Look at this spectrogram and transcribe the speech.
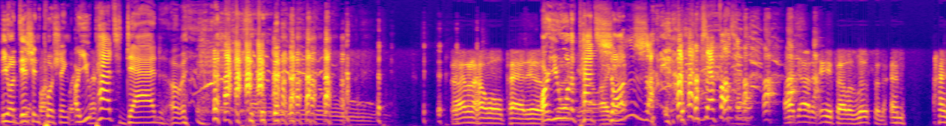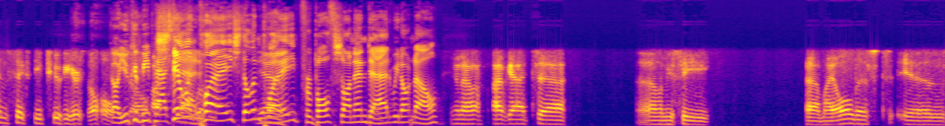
the audition pushing. Are you Pat's dad? Oh. I don't know how old Pat is. Are you but, one of know, Pat's I got- sons? Is that possible? I got it. Hey, fellas, listen, I'm I'm 62 years old. Oh, you could be Pat's I- Still in play, still in Yeah. play for both son and dad. We don't know. You know, I've got. Uh, uh, let me see. Uh, my oldest is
